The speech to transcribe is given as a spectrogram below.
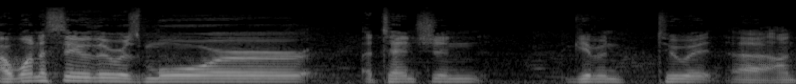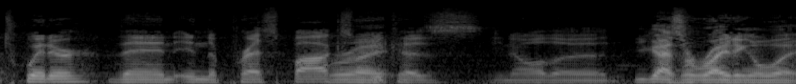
I want to say there was more attention given to it uh, on Twitter than in the press box Right. because you know all the You guys are writing away,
